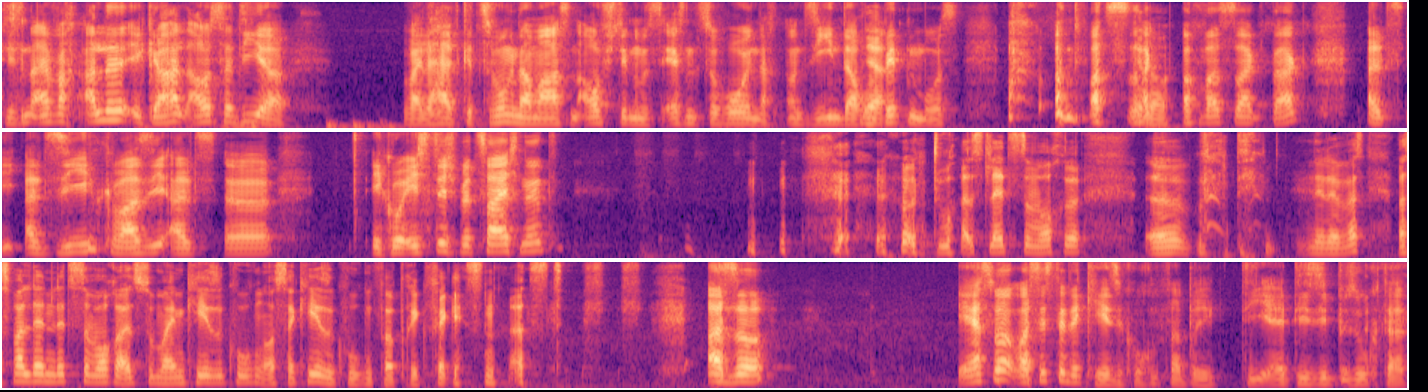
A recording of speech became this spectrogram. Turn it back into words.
Die sind einfach alle egal außer dir. Weil er halt gezwungenermaßen aufsteht, um das Essen zu holen und sie ihn darum Ja. bitten muss. Und was sagt, Genau. was sagt Doug, als, als sie ihn quasi als äh, egoistisch bezeichnet? Und du hast letzte Woche, äh, der- was, was war denn letzte Woche, als du meinen Käsekuchen aus der Käsekuchenfabrik vergessen hast? Also, erstmal, was ist denn eine Käsekuchenfabrik, die, die sie besucht hat?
